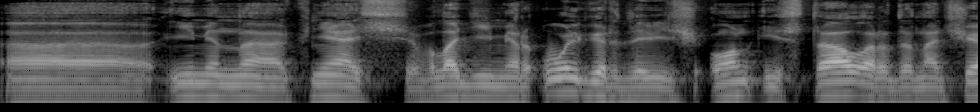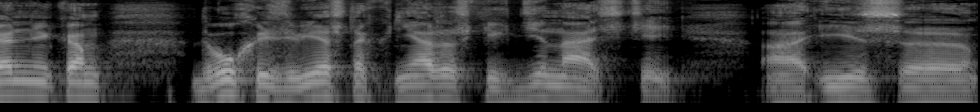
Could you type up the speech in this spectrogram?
э, именно князь Владимир Ольгердович, он и стал родоначальником двух известных княжеских династий э, из э,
